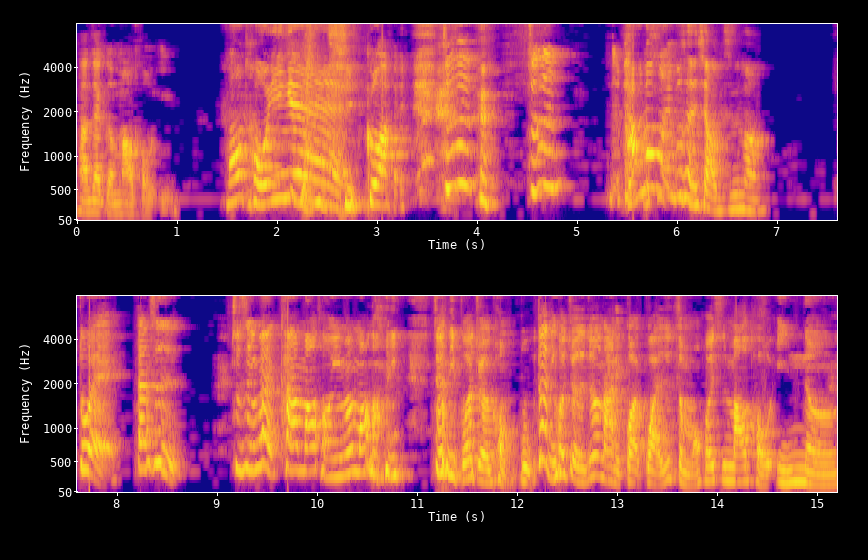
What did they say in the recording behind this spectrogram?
他在跟猫头鹰。猫头鹰耶，很奇怪，就是就是 他猫头鹰不是很小只吗？对，但是就是因为看到猫头鹰，因为猫头鹰就你不会觉得恐怖，但你会觉得就是哪里怪怪，就怎么会是猫头鹰呢？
